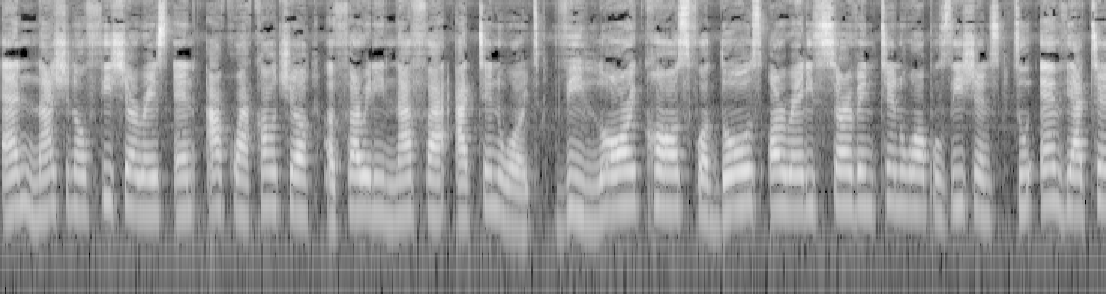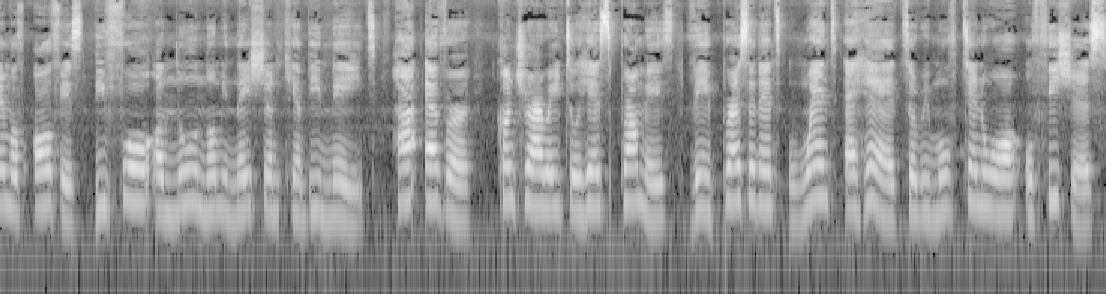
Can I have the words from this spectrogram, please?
and National Fisheries and Aquaculture Authority NAFA at tenured. The law calls for those already serving tenured positions to end their term of office before a new nomination can be made. However, Contrary to his promise, the president went ahead to remove tenured officials.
